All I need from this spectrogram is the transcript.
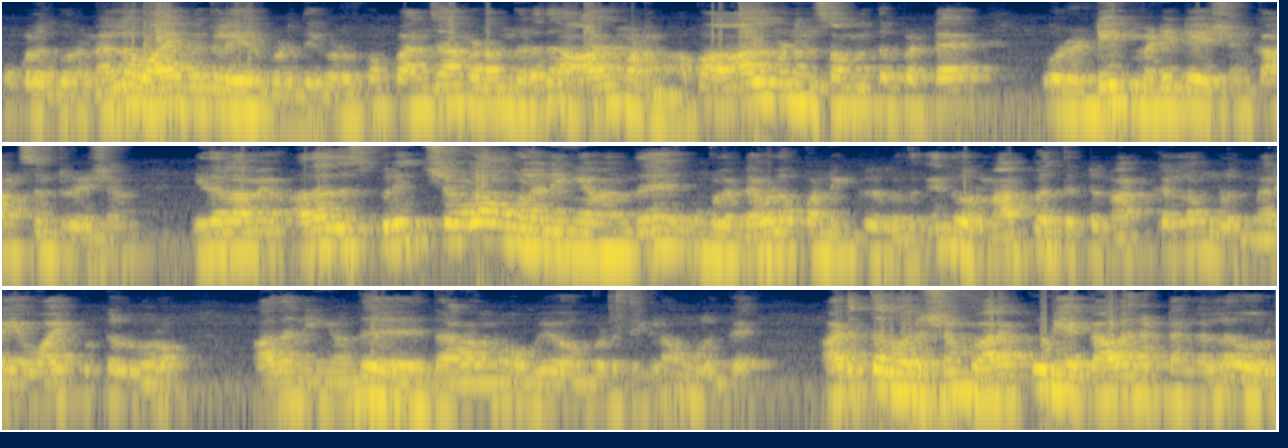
உங்களுக்கு ஒரு நல்ல வாய்ப்புகளை ஏற்படுத்தி கொடுக்கும். பஞ்சாம் இடம்ங்கிறது ஆழ்மனம். அப்போ ஆழ்மனம் சம்பந்தப்பட்ட ஒரு டீப் மெடிடேஷன் கான்சென்ட்ரேஷன் இதெல்லாமே அதாவது ஸ்பிரிச்சுவலாக உங்களை நீங்கள் வந்து உங்களை டெவலப் பண்ணிக்கிறதுக்கு இந்த ஒரு நாற்பத்தெட்டு நாட்களில் உங்களுக்கு நிறைய வாய்ப்புகள் வரும். அதை நீங்க வந்து தாராளமா உபயோகப்படுத்திக்கலாம். உங்களுக்கு அடுத்த வருஷம் வரக்கூடிய காலகட்டங்கள்ல ஒரு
